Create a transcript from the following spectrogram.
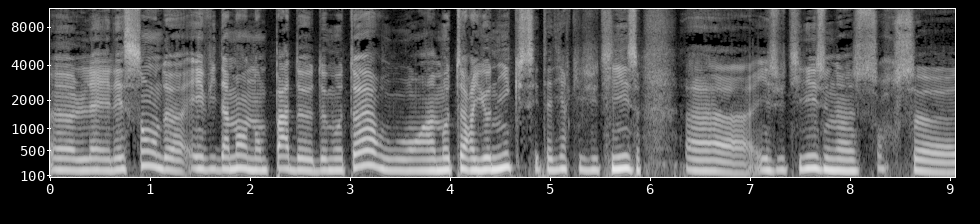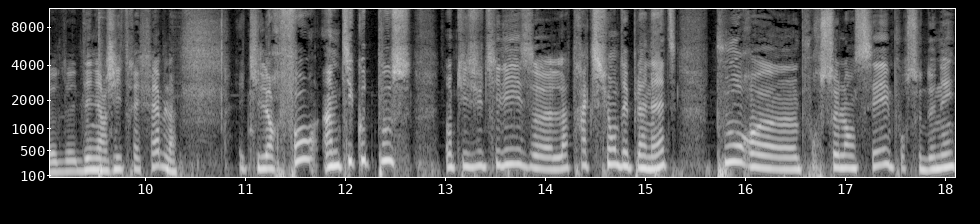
euh, les, les, sondes, évidemment, n'ont pas de, de, moteur ou ont un moteur ionique, c'est-à-dire qu'ils utilisent, euh, ils utilisent une source euh, d'énergie très faible et qu'il leur faut un petit coup de pouce. Donc, ils utilisent euh, l'attraction des planètes pour pour se lancer, pour se donner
